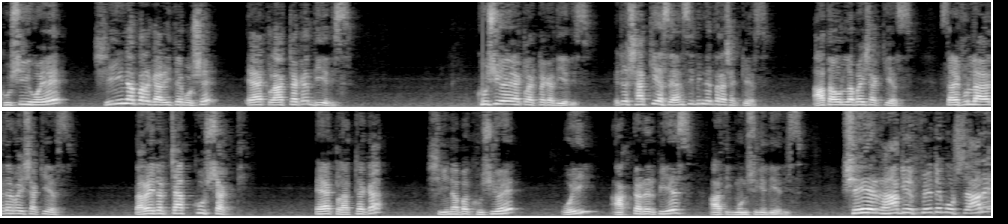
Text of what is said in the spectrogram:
খুশি হয়ে শিহিন আপার গাড়িতে বসে এক লাখ টাকা দিয়ে দিস খুশি হয়ে এক লাখ টাকা দিয়ে দিস এটা সাক্ষী আছে এনসিপি নেতারা সাক্ষী আছে। আতাউল্লাহ ভাই সাক্ষী আছে, সাইফুল্লাহ হায়দার ভাই সাক্ষী আছে। তারা এটার চাক্ষুষ সাক্ষী। এক লাখ টাকা শিহিন আপা খুশি হয়ে ওই আক্তারের পিএস আতিক মুন্সিকে দিয়ে দিস সে রাগে ফেটে পড়ছে, আরে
